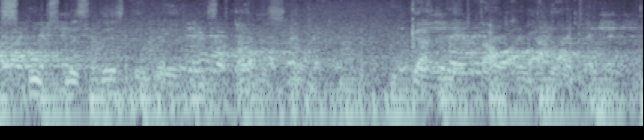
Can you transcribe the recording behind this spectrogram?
spooks miss this, they at least understand. You gotta let Valkyrie know.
